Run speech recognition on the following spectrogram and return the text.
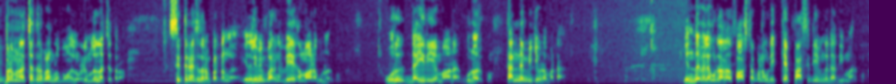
இப்ப நம்ம நட்சத்திர படங்களை போவோம் அதோடைய முதல் நட்சத்திரம். சித்திரை நட்சத்திரம் பட்டவங்க இதுலயுமே பாருங்க வேகமான குணம் இருக்கும். ஒரு தைரியமான குணம் இருக்கும். தன்னம்பிக்கை விட மாட்டாங்க. எந்த வேலை கொடுத்தாலும் அதை ஃபாஸ்ட்டாக பண்ணக்கூடிய கெப்பாசிட்டி இவங்கள்ட்ட அதிகமா இருக்கும்.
